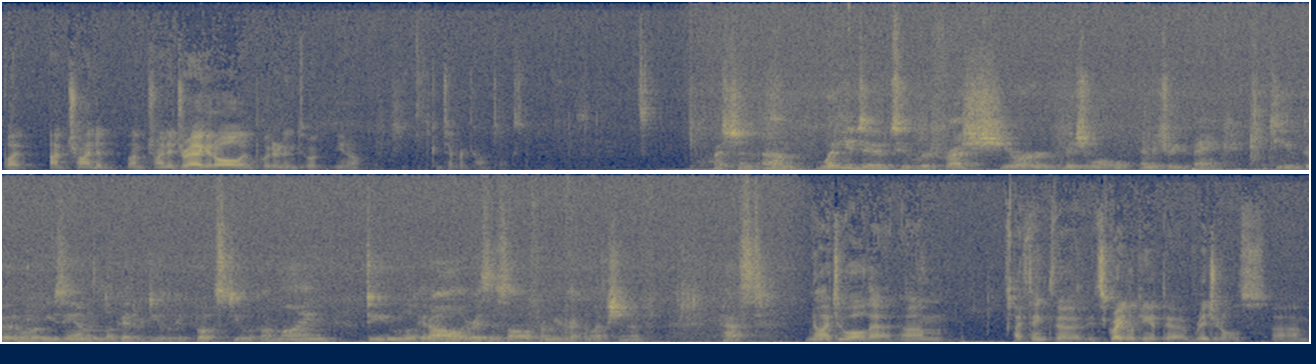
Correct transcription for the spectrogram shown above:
But I'm trying to I'm trying to drag it all and put it into a you know contemporary context. Question. Um, what do you do to refresh your visual imagery bank? Do you go to a museum and look at, or do you look at books? Do you look online? Do you look at all, or is this all from your recollection of past? No, I do all that. Um, I think the, it's great looking at the originals um,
